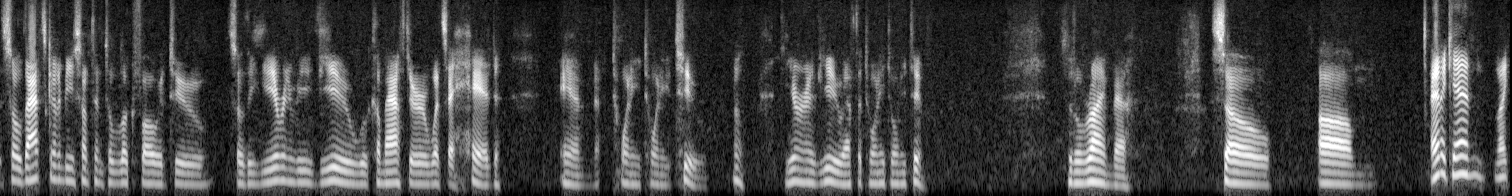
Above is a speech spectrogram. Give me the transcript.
so that's going to be something to look forward to. So the year in review will come after what's ahead in 2022. Oh, year in review after 2022. Little rhyme there. So, um, and again, like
